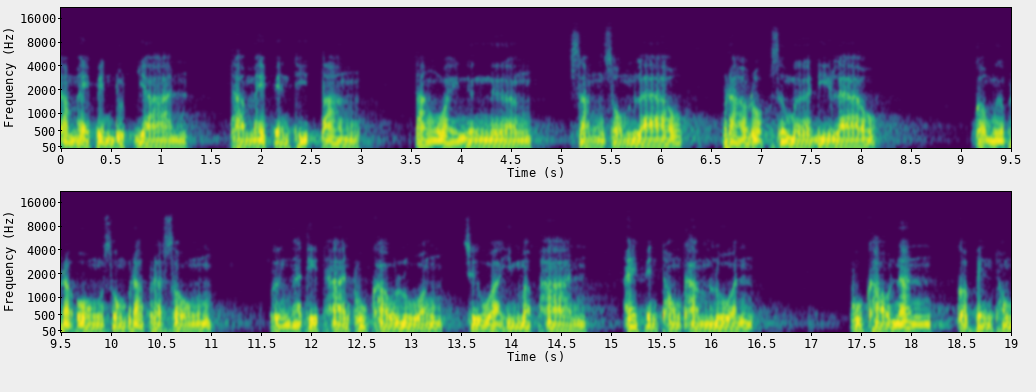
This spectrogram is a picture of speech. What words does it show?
ทำให้เป็นดุจยานทำให้เป็นที่ตั้ง ตั้งไว้เนืองเนือง สั่งสมแล้ว ปรารบเสมอดีแล้ว ก็เมื่อพระองค์ทรงพระประสงค์ พึงอธิษฐานภูเขาหลวง ชื่อว่าหิมพาน ให้เป็นทองคำล้วน ภูเขานั้นก็เป็นทอง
